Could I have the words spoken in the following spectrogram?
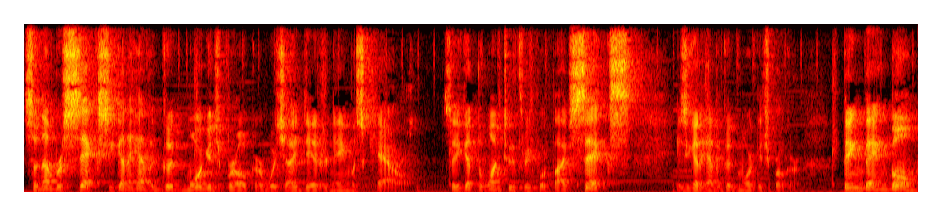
So number six, you got to have a good mortgage broker, which I did. Her name was Carol. So you got the one, two, three, four, five, six is you got to have a good mortgage broker. Bing, bang, boom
